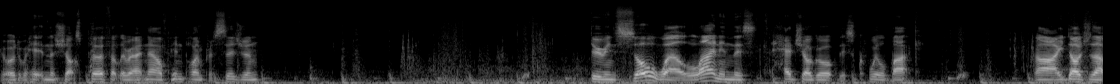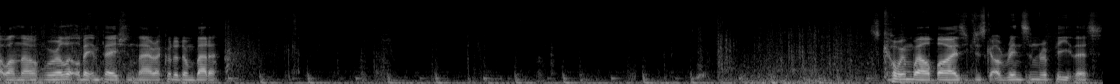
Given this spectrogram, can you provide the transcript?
Good, we're hitting the shots perfectly right now. Pinpoint precision. Doing so well, lining this hedgehog up, this Quillback. Ah, he dodged that one though. We're a little bit impatient there. I could have done better. It's going well, boys. You've just got to rinse and repeat this.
